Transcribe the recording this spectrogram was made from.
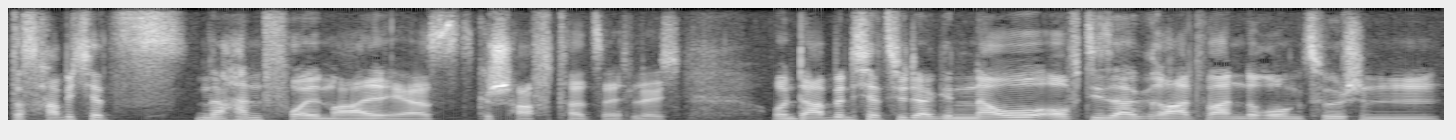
das habe ich jetzt eine Handvoll Mal erst geschafft tatsächlich. Und da bin ich jetzt wieder genau auf dieser Gratwanderung zwischen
